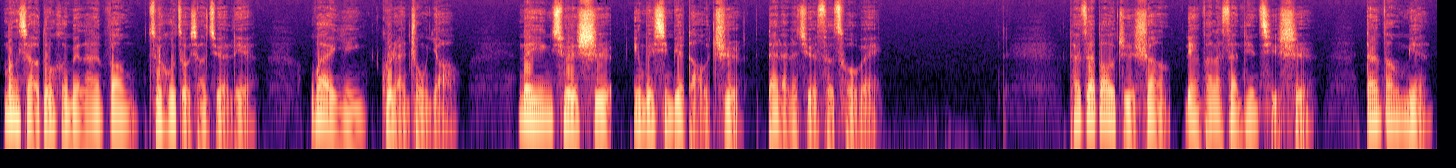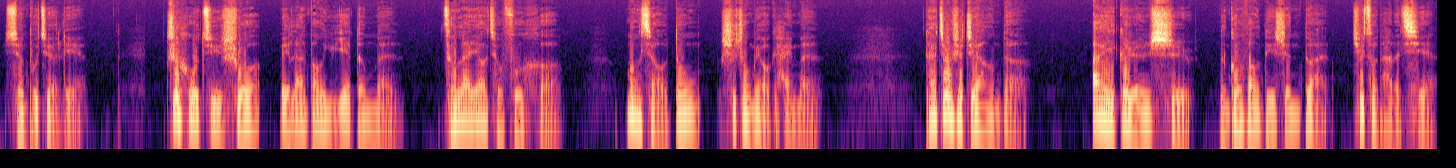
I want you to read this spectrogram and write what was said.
孟小冬和梅兰芳最后走向决裂，外因固然重要。内因却是因为性别导致带来的角色错位。他在报纸上连发了三天启事，单方面宣布决裂。之后据说梅兰芳雨夜登门，曾来要求复合，孟小冬始终没有开门。他就是这样的，爱一个人时能够放低身段去做他的妾，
